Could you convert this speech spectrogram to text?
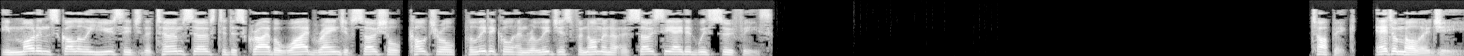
In modern scholarly usage the term serves to describe a wide range of social, cultural, political and religious phenomena associated with Sufis. Topic: Etymology.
